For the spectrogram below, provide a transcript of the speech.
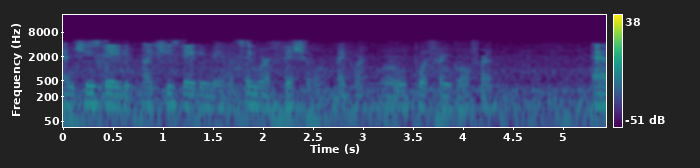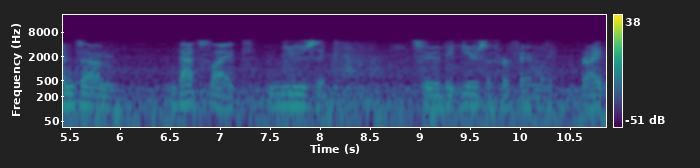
and she's dating like she's dating me. Let's say we're official, like we're, we're boyfriend girlfriend, and um, that's like music to the ears of her family, right?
